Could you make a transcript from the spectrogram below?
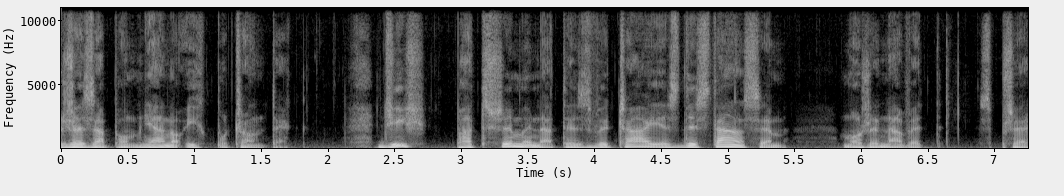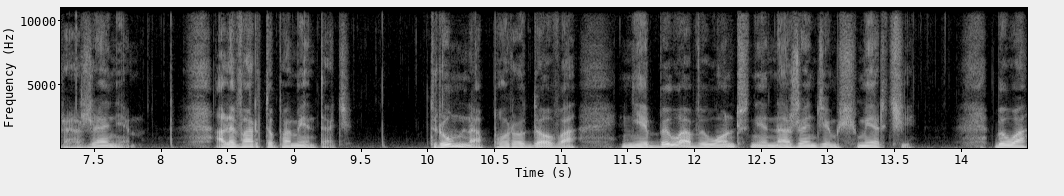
że zapomniano ich początek. Dziś patrzymy na te zwyczaje z dystansem, może nawet z przerażeniem. Ale warto pamiętać, trumna porodowa nie była wyłącznie narzędziem śmierci. Była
